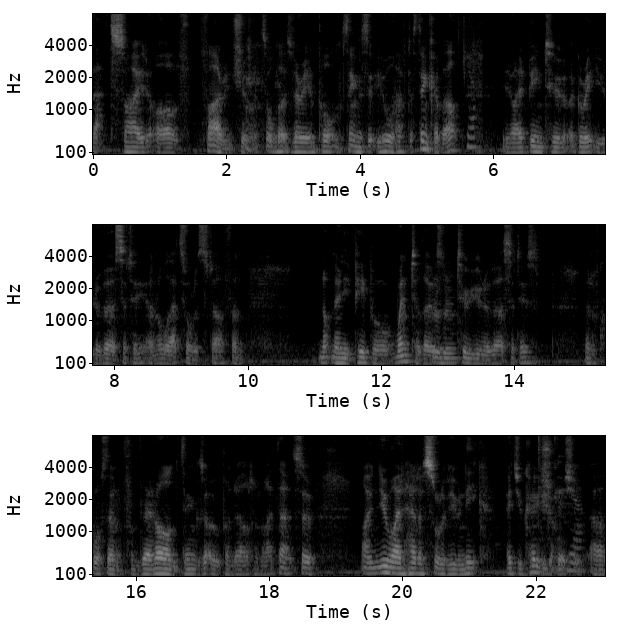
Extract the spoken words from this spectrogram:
that side of fire insurance, all those very important things that you all have to think about. Yeah. You know, I'd been to a great university and all that sort of stuff, and not many people went to those Mhm. two universities. And of course, then from then on, things opened out and like that. So I knew I'd had a sort of unique education, Education. um,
